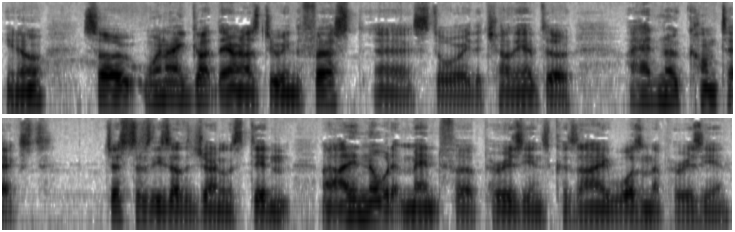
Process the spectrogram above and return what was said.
You know, so when I got there and I was doing the first uh, story, the Charlie Hebdo, I had no context, just as these other journalists didn't. Like, I didn't know what it meant for Parisians because I wasn't a Parisian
